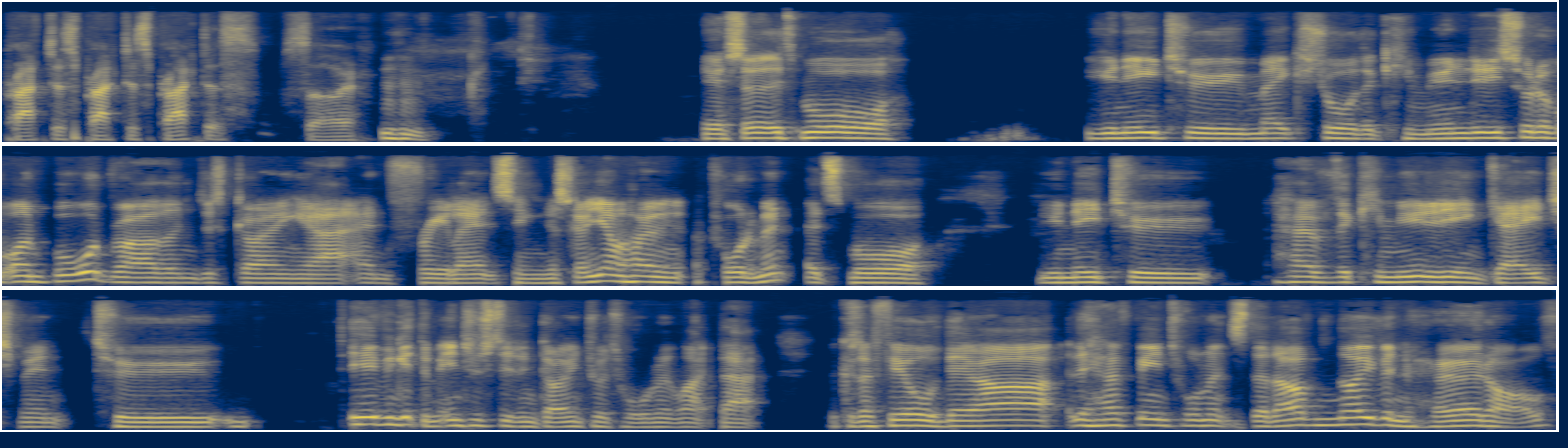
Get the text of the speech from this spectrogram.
practice, practice, practice. So, mm-hmm. Yeah. So it's more. You need to make sure the community is sort of on board rather than just going out and freelancing. Just going, yeah, I'm having a tournament. It's more. You need to have the community engagement to even get them interested in going to a tournament like that. Because I feel there are there have been tournaments that I've not even heard of,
